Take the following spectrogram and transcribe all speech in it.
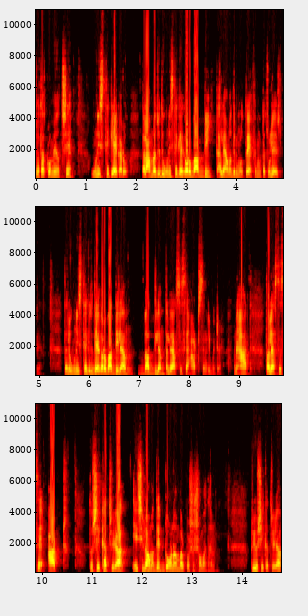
যথাক্রমে হচ্ছে উনিশ থেকে এগারো। তাহলে আমরা যদি উনিশ থেকে এগারো বাদ দিই, তাহলে আমাদের মতো এফ এমটা চলে আসবে। তাহলে উনিশ থেকে যদি এগারো বাদ দিলাম বাদ দিলাম, তাহলে আস্তে আস্তে আট সেন্টিমিটার মানে আট, তাহলে আস্তে আস্তে আট। তো শিক্ষার্থীরা, এই ছিল আমাদের ড নাম্বার প্রশ্নের সমাধান। প্রিয় শিক্ষার্থীরা,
